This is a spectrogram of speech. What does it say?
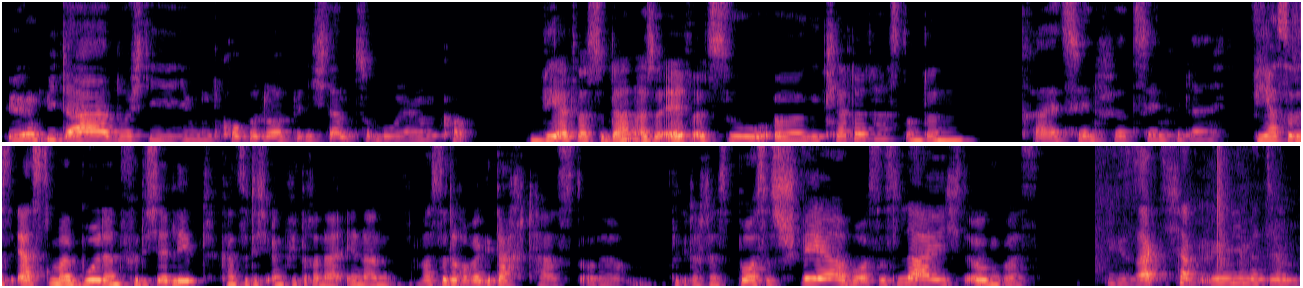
irgendwie da durch die Jugendgruppe dort bin ich dann zum Bouldern gekommen. Wie alt warst du dann? Also elf, als du äh, geklettert hast und dann 13, 14 vielleicht. Wie hast du das erste Mal Bouldern für dich erlebt? Kannst du dich irgendwie dran erinnern, was du darüber gedacht hast? Oder du gedacht hast, boah, ist es schwer, boah, ist es leicht, irgendwas? Wie gesagt, ich habe irgendwie mit dem,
